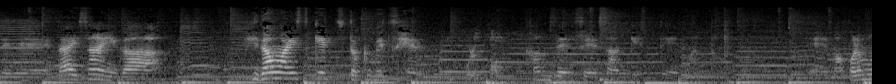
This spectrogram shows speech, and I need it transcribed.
でね第3位が「日だまりスケッチ特別編。これあ完全生産限定版」と、えーまあ、これも、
